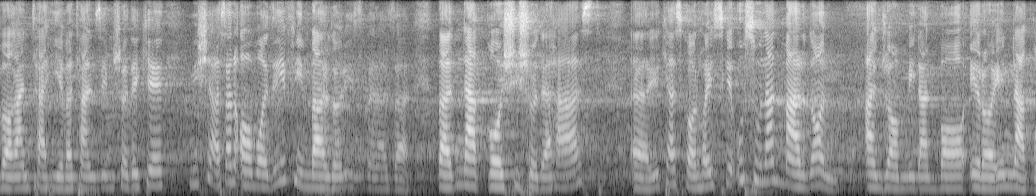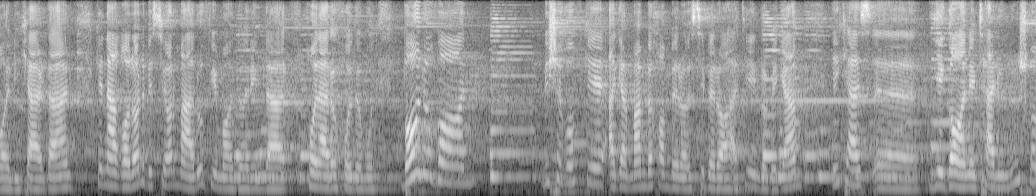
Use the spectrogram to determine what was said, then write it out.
واقعا تهیه و تنظیم شده که میشه اصلا آماده فیلم برداری است به نظر. و نقاشی شده هست. یکی از کارهایی است که اصولا مردان انجام میدن با ارائه نقالی کردن که نقالان بسیار معروفی ما داریم در هنر خودمون. بانوان میشه گفت که اگر من بخوام به راستی به راحتی این رو بگم یکی از یگانه ترینوش رو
